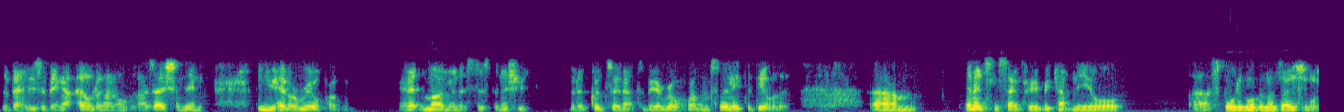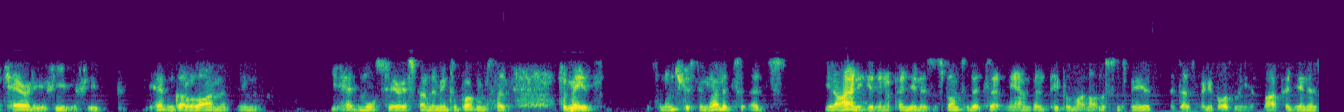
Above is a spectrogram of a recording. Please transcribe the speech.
the values of being upheld in an organisation, then then you have a real problem. And at the moment, it's just an issue, but it could turn out to be a real problem. So they need to deal with it. Um, and it's the same for every company or uh, sporting organisation or charity. If you if you, you haven't got alignment, then you have more serious fundamental problems. So for me, it's it's an interesting one. It's it's you know I only get an opinion as a sponsor. That's it. You know, but people might not listen to me. It, it doesn't really bother me. My opinion is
